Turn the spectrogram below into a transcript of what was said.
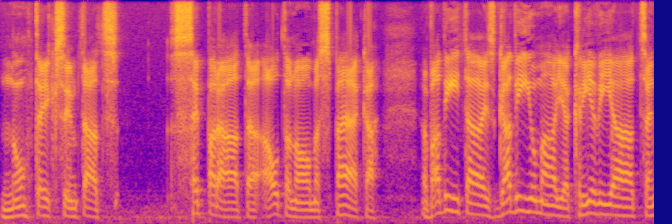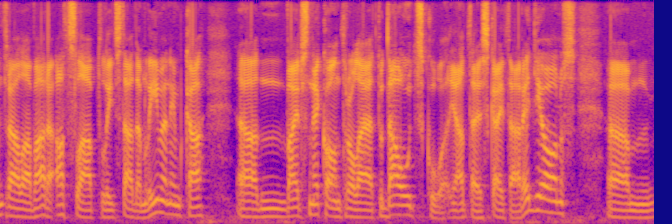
nu, teiksim, tāds separāta, autonoma spēka vadītājs gadījumā, ja Krievijā centrālā vara atslābtu līdz tādam līmenim, ka vairs nekontrolētu daudz ko, jā, tā skaitā reģionus, um,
